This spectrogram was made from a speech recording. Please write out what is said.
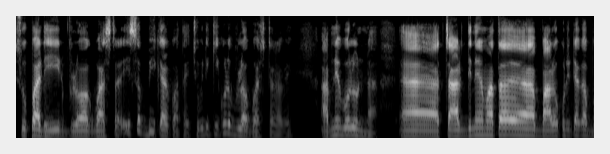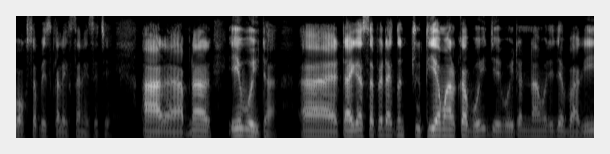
সুপার হিট ব্লকবাস্টার এইসব বেকার কথা। এই ছবিটি কী করে ব্লকবাস্টার হবে? আপনি বলুন না। চার দিনের মাথায় বারো কোটি টাকা বক্স অফিস কালেকশান এসেছে। আর আপনার এ বইটা টাইগার শ্রফের একদম চুতিয়া মার্কা বই, যে বইটার নাম হচ্ছে যে বাগি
